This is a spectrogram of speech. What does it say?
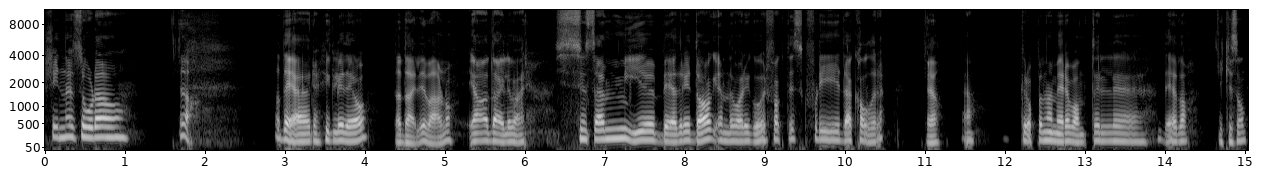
skinner sola, og, Ja. og det er hyggelig, det òg. Det er deilig vær nå. Ja, deilig vær. Syns det er mye bedre i dag enn det var i går, faktisk, fordi det er kaldere. Ja. ja. Kroppen er mer vant til eh, det da. Ikke sant?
